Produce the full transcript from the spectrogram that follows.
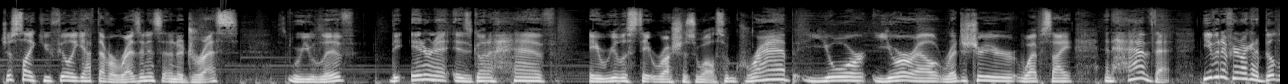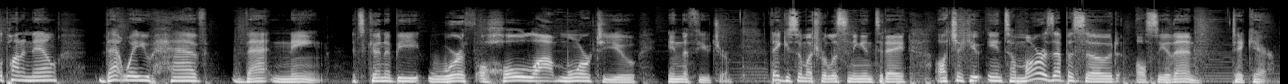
Just like you feel like you have to have a residence and an address where you live, the internet is going to have a real estate rush as well. So grab your URL, register your website, and have that. Even if you're not going to build upon it now, that way you have that name it's going to be worth a whole lot more to you in the future. Thank you so much for listening in today. I'll check you in tomorrow's episode. I'll see you then. Take care.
